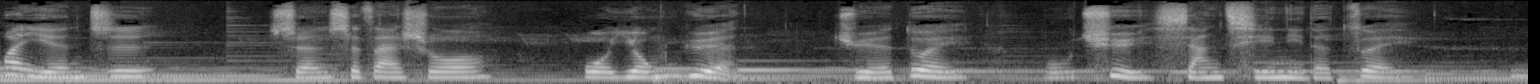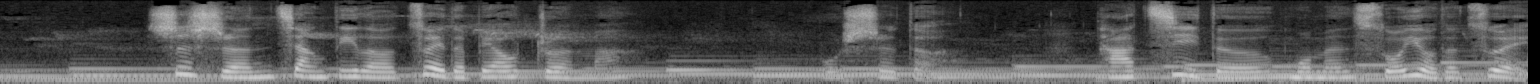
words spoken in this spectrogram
换言之，神是在说：“我永远、绝对不去想起你的罪。”是神降低了罪的标准吗？不是的，他记得我们所有的罪，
